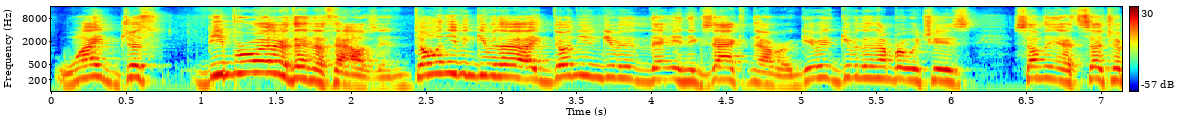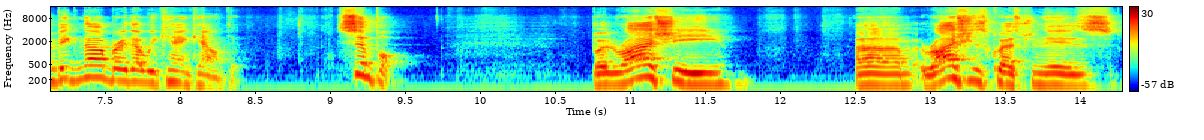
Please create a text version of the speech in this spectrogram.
why just be broader than a thousand? Don't even give it a don't even give it an exact number. Give it give it a number which is something that's such a big number that we can't count it. Simple. But Rashi, um, Rashi's question is,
